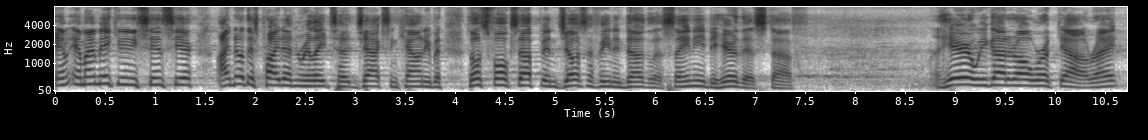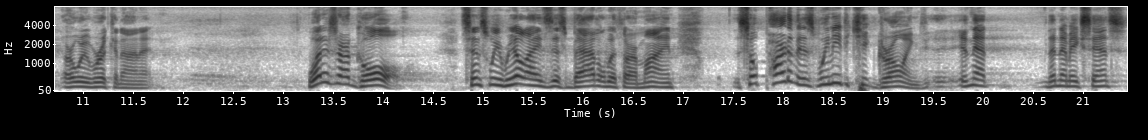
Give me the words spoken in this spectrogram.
Am, am, I making any sense here? I know this probably doesn't relate to Jackson County, but those folks up in Josephine and Douglas, they need to hear this stuff. Here we got it all worked out, right? Or are we working on it? What is our goal? Since we realize this battle with our mind, so part of it is we need to keep growing. Isn't that, doesn't that make sense?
